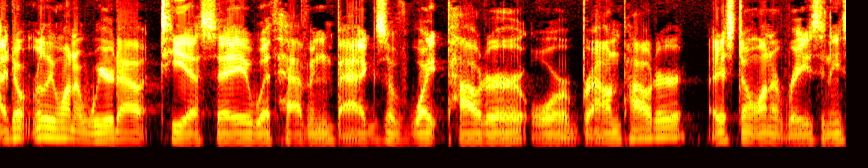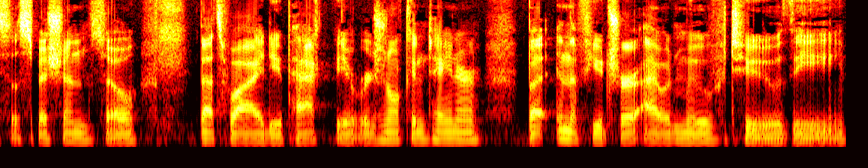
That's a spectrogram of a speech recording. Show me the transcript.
I don't really want to weird out TSA with having bags of white powder or brown powder. I just don't want to raise any suspicion. So that's why I do pack the original container. But in the future, I would move to the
